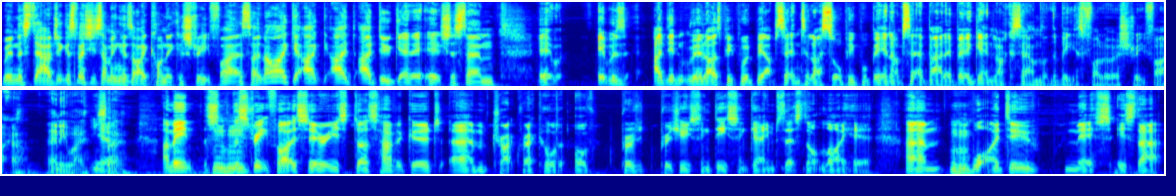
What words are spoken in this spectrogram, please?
we're nostalgic, especially something as iconic as Street Fighter. So no, I get, I, I, I do get it. It's just, um, it, it was, I didn't realize people would be upset until I saw people being upset about it. But again, like I say, I'm not the biggest follower of Street Fighter anyway. Yeah. So. I mean, the, Mm-hmm. the Street Fighter series does have a good um, track record of pro- producing decent games. Let's not lie here. Um, Mm-hmm. What I do miss is that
